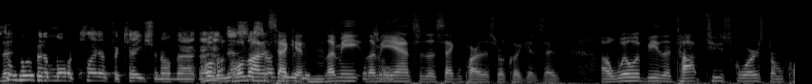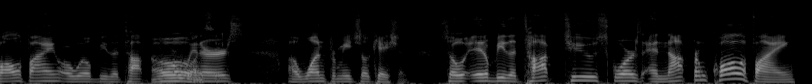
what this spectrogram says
the- a little bit of more clarification on that. hold and on, hold on a something that- second. Mhm. Let me let me Sorry. answer the second part of this real quick. It says, uh, "Will it be the top two scores from qualifying, or will it be the top four Oh, winners, uh, one from each location?" So it'll be the top two scores, and not from qualifying,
